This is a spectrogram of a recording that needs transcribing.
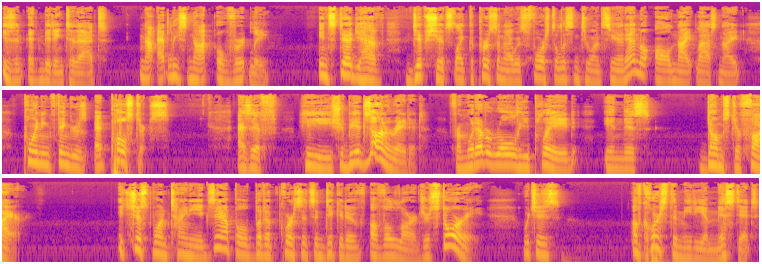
isn't admitting to that, not at least not overtly. Instead, you have dipshits like the person I was forced to listen to on CNN all night last night pointing fingers at pollsters, as if he should be exonerated from whatever role he played in this dumpster fire. It's just one tiny example, but of course it's indicative of a larger story, which is, of course the media missed it.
